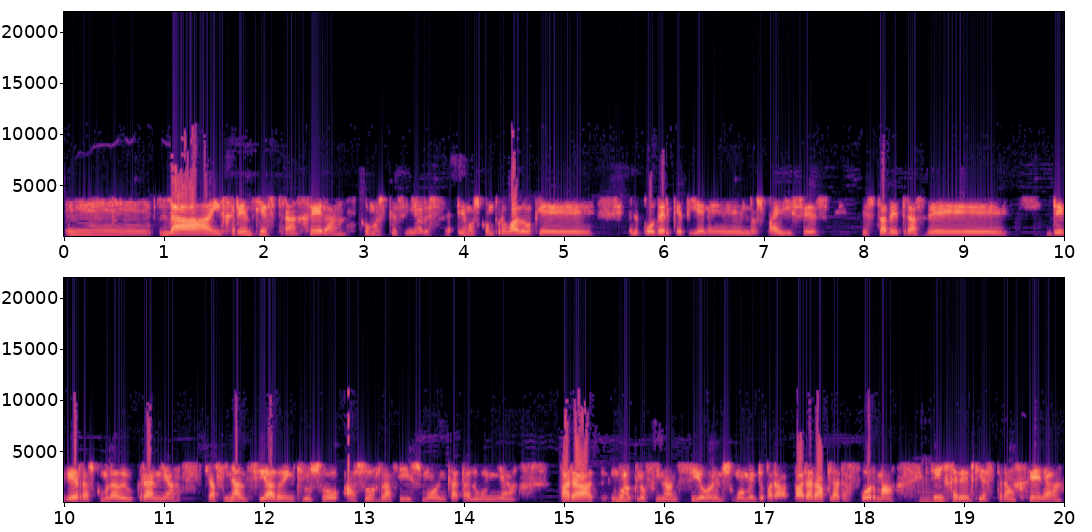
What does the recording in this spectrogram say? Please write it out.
Mm, la injerencia extranjera como este señor hemos comprobado que el poder que tiene en los países está detrás de de guerras como la de Ucrania, que ha financiado incluso a SOS Racismo en Cataluña, para, bueno, que lo financió en su momento para parar a plataforma mm. de injerencia extranjera,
